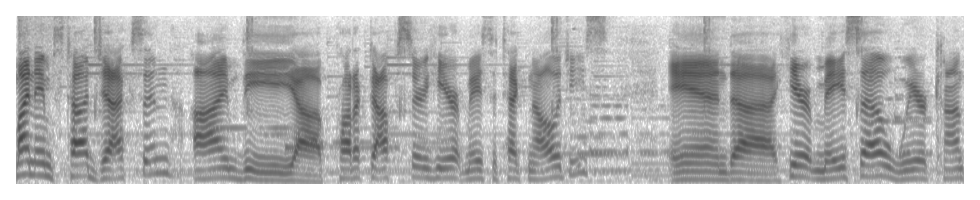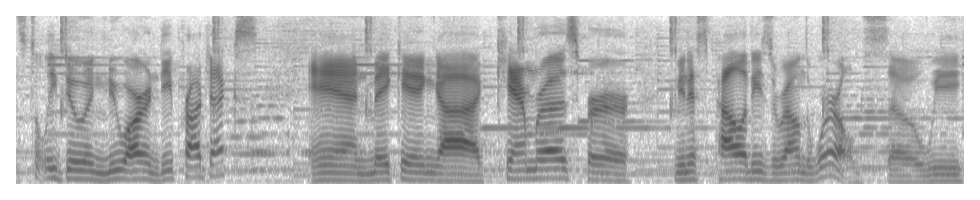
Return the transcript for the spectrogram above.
My name's Todd Jackson. I'm the uh, product officer here at Mesa Technologies. And uh, here at Mesa, we're constantly doing new R&D projects and making uh, cameras for municipalities around the world. So we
